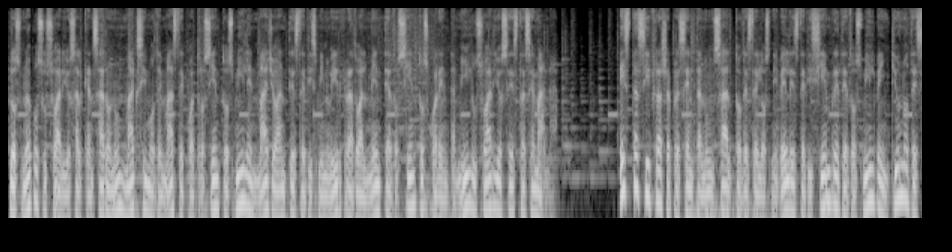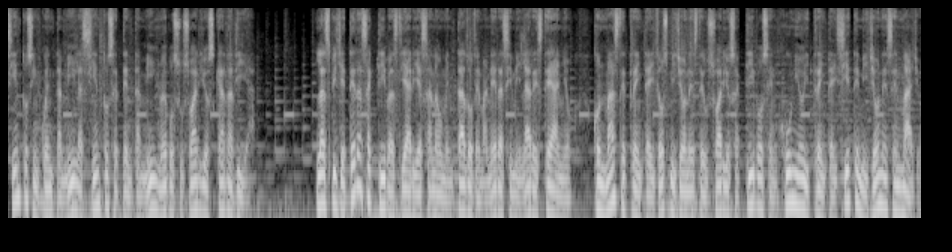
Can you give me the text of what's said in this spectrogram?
los nuevos usuarios alcanzaron un máximo de más de 400.000 en mayo antes de disminuir gradualmente a 240.000 usuarios esta semana. Estas cifras representan un salto desde los niveles de diciembre de 2021 de 150.000 a 170.000 nuevos usuarios cada día. Las billeteras activas diarias han aumentado de manera similar este año, con más de 32 millones de usuarios activos en junio y 37 millones en mayo.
